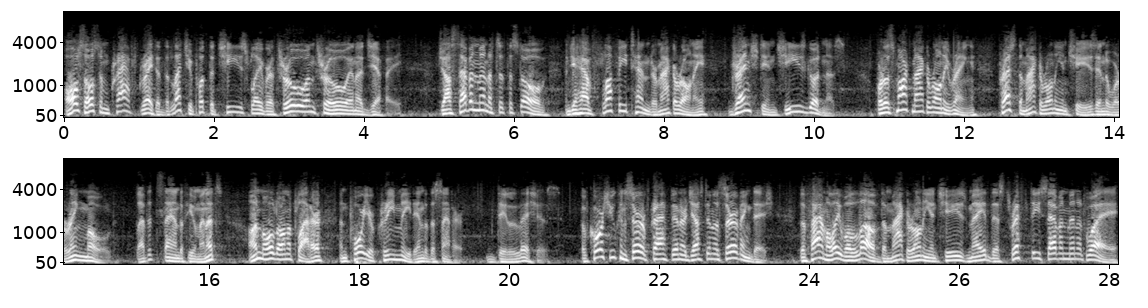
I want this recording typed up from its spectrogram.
Also, some Kraft grated that lets you put the cheese flavor through and through in a jiffy. Just seven minutes at the stove, and you have fluffy, tender macaroni drenched in cheese goodness. For a smart macaroni ring, press the macaroni and cheese into a ring mold. Let it stand a few minutes, unmold on a platter, and pour your cream meat into the center. Delicious. Of course, you can serve Kraft Dinner just in a serving dish. The family will love the macaroni and cheese made this thrifty seven minute way.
